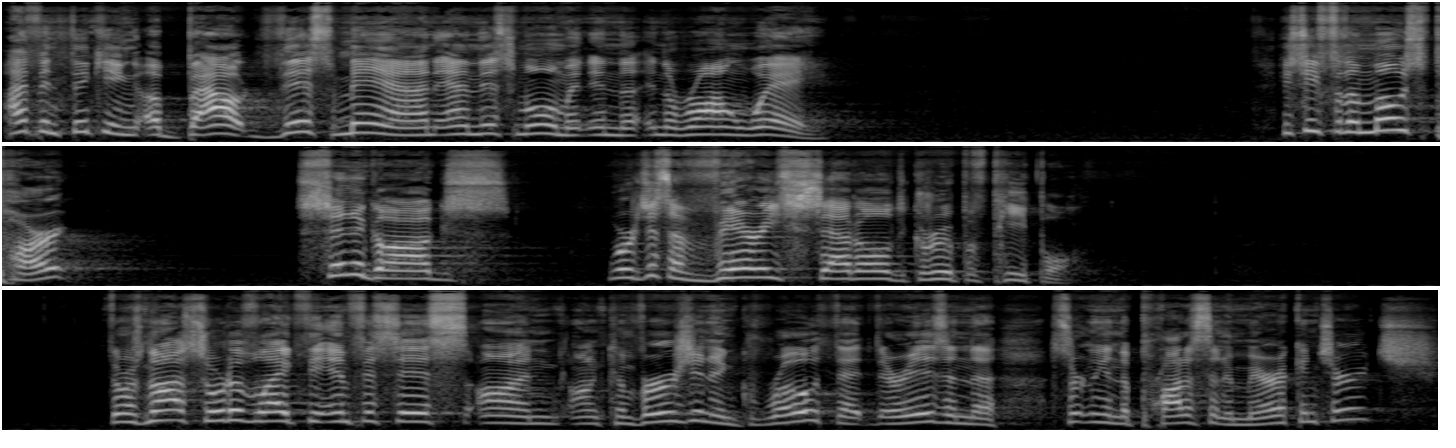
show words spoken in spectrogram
I've been thinking about this man and this moment in the, in the wrong way. You see, for the most part, synagogues were just a very settled group of people. There was not sort of like the emphasis on, on conversion and growth that there is in the certainly in the Protestant American church.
